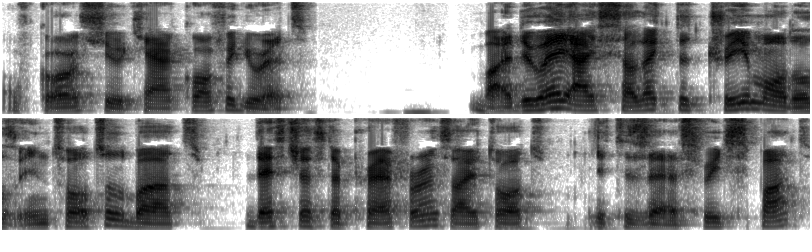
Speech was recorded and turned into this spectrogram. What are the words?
Of course, you can configure it. By the way, I selected three models in total, but that's just a preference. I thought it is a sweet spot.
